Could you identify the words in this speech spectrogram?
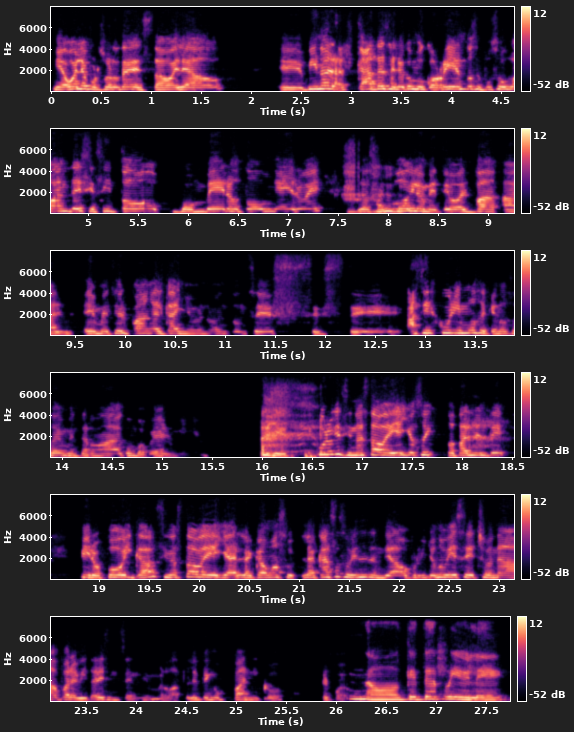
mi abuela por suerte estaba al lado, eh, vino al rescate, salió como corriendo, se puso guantes y así todo bombero, todo un héroe, lo sacó y lo metió, el pan, al, eh, metió el pan al caño, ¿no? Entonces, este, así descubrimos de que no se debe meter nada con papel aluminio juro que si no estaba ella, yo soy totalmente pirofóbica, si no estaba ella, la, cama, la casa se hubiese incendiado porque yo no hubiese hecho nada para evitar ese incendio, en verdad. Le tengo pánico al fuego. No, qué terrible.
